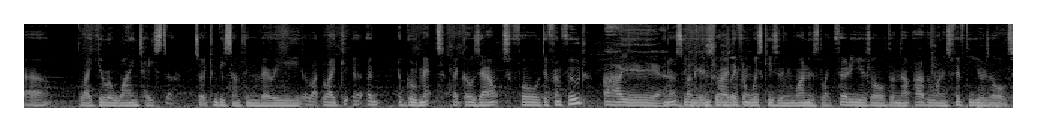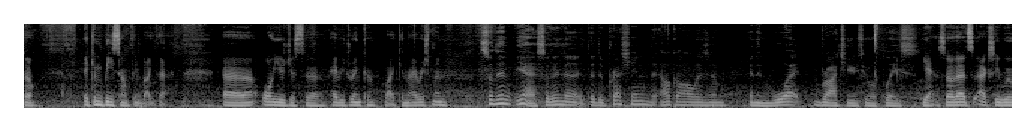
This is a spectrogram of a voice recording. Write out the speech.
uh, like you're a wine taster. So it can be something very li- like a, a gourmet that goes out for different food. Ah, yeah, yeah, yeah. You know, so okay, you can so try there's like- different whiskeys, and one is like 30 years old, and the other one is 50 years old. So it can be something like that. Uh, or you're just a heavy drinker, like an Irishman. So then, yeah. So then the the depression, the alcoholism, and then what brought you to a place? Yeah, so that's actually where,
